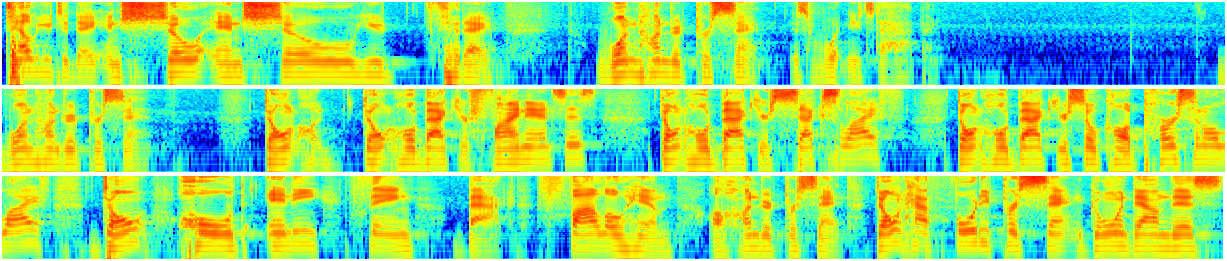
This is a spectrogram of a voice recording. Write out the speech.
tell you today and show and show you today 100% is what needs to happen. 100%. Don't, don't hold back your finances. Don't hold back your sex life. Don't hold back your so called personal life. Don't hold anything back. Follow him 100%. Don't have 40% going down this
